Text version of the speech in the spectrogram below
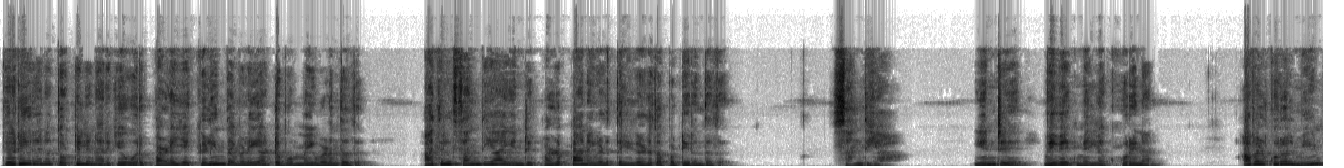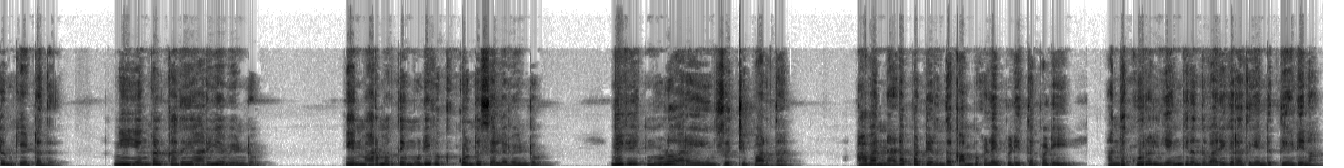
திடீரென தொட்டிலின் அருகே ஒரு பழைய கிழிந்த விளையாட்டு பொம்மை விழுந்தது. அதில் சந்தியா என்று பழுப்பான எழுத்தில் எழுதப்பட்டிருந்தது. சந்தியா என்று விவேக் மெல்ல கூறினான். அவள் குரல் மீண்டும் கேட்டது. நீ எங்கள் கதையை அறிய வேண்டும். என் மர்மத்தை முடிவுக்கு கொண்டு செல்ல வேண்டும். விவேக் முழு அறையையும் சுற்றி பார்த்தான். அவன் நடப்பட்டிருந்த கம்புகளை பிடித்தபடி அந்த குரல் எங்கிருந்து வருகிறது என்று தேடினான்.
